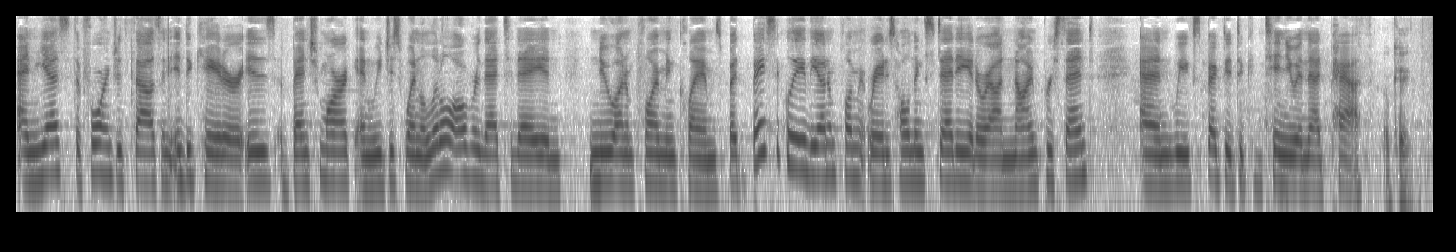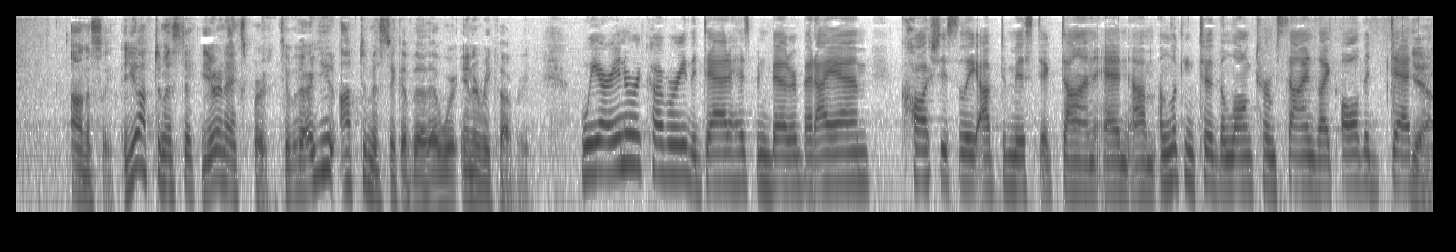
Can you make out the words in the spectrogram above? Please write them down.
And yes, the 400,000 indicator is a benchmark, and we just went a little over that today in new unemployment claims. But basically, the unemployment rate is holding steady at around 9%, and we expect it to continue in that path. Okay. Honestly, are you optimistic? You're an expert. Are you optimistic of that we're in a recovery? We are in a recovery. The data has been better, but I am cautiously optimistic, Don, and um, I'm looking to the long-term signs like all the debt yeah.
